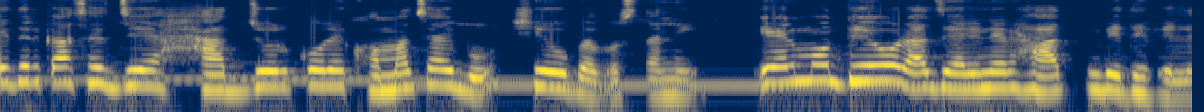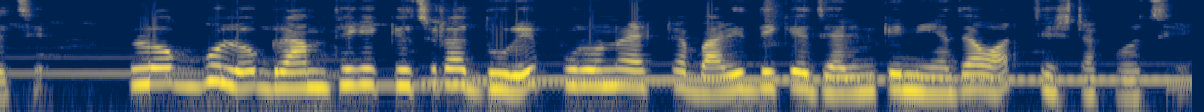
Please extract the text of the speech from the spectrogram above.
এদের কাছে যে হাত জোর করে ক্ষমা চাইব, সেও ব্যবস্থা নেই। এর মধ্যে ওরা জারিনের হাত বেঁধে ফেলেছে। লোকগুলো গ্রাম থেকে কিছুটা দূরে পুরনো একটা বাড়ির দিকে জারিনকে নিয়ে যাওয়ার চেষ্টা করছে।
